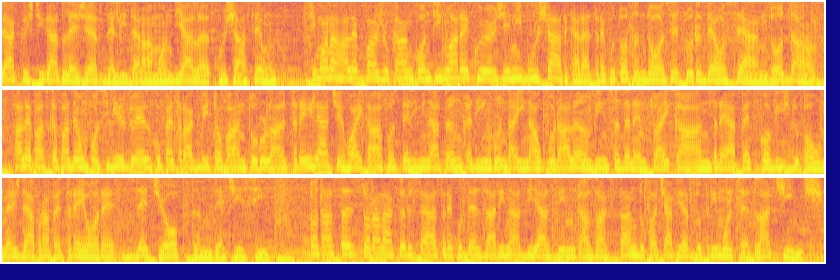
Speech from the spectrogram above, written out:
le-a câștigat lejer de lidera mondială cu 6-1. Simona Halep va juca în continuare cu Eugenie Bouchard, care a trecut tot în două seturi de Ocean Dodan. Halep a scăpat de un posibil duel cu Petra Kvitova în turul al treilea. Cehoaica a fost eliminată încă din runda inaugurală, învinsă de nemțoaica Andreea Petkovic după un meci de aproape 3 ore, 10-8 în decisiv. Tot astăzi, Sorana Cârstea a trecut de Zarina Diaz din Kazakhstan după ce a pierdut primul set la 5.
